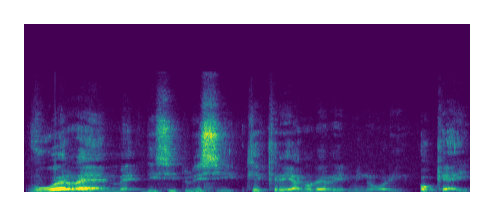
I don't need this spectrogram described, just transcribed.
VRM di C2DC che creano le rel minori. Ok,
